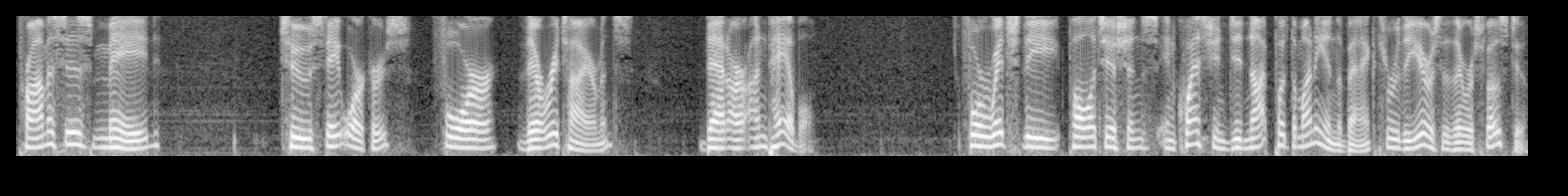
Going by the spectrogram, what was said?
promises made to state workers for their retirements that are unpayable for which the politicians in question did not put the money in the bank through the years that they were supposed to.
